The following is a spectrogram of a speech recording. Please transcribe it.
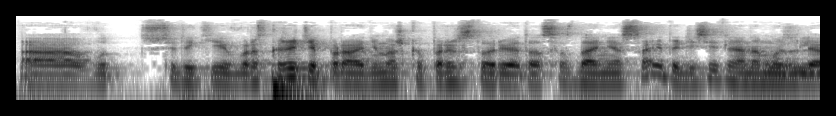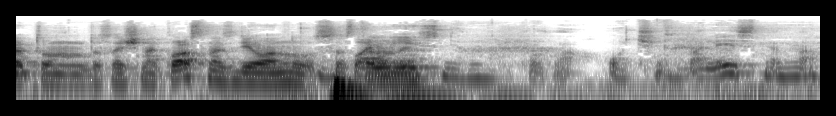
А вот все-таки расскажите про немножко про историю этого создания сайта. Действительно, на мой взгляд, он достаточно классно сделан. Ну, со стороны... Болезненно было, очень болезненно.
